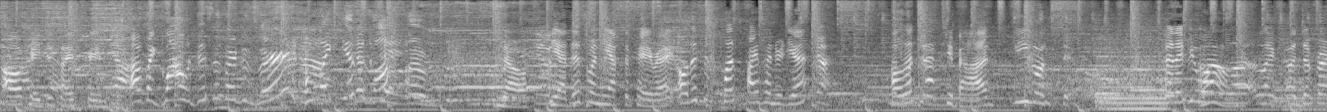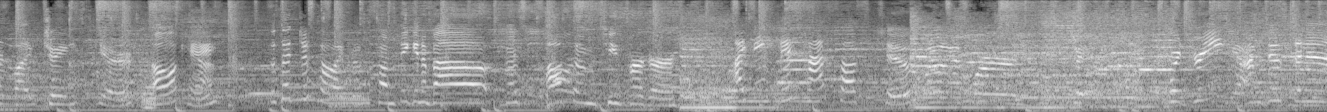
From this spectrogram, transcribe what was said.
Oh, okay, just ice cream. Yeah. I was like, wow, this is our dessert? I'm like, yes, You it's have to pay. awesome. No. Yeah, this one you have to pay, right? Oh, this is plus 500 yen? Yeah, Oh, that's not too bad. these ones too. And if you want Oh. like a different like drink here, Oh, okay. The just not like this. So I'm thinking about this awesome cheeseburger. I think this has sauce too. For drink. For drink, I'm just gonna,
